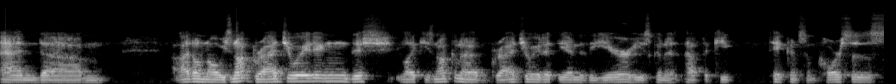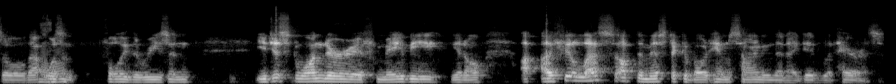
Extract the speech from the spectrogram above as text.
and um, I don't know. He's not graduating this. Like he's not going to graduate at the end of the year. He's going to have to keep taking some courses, so that mm-hmm. wasn't fully the reason. You just wonder if maybe you know. I, I, feel less optimistic about him signing than I did with Harris.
